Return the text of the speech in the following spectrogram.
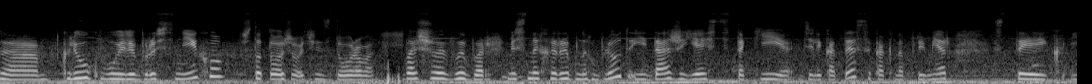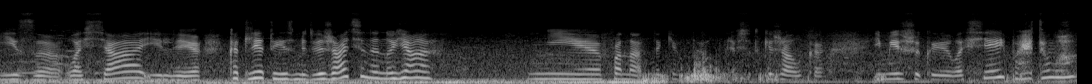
э, клюкву или бруснику, что тоже очень здорово. Большой выбор мясных и рыбных блюд, и даже есть такие деликатесы, как, например, стейк из лося или котлеты из медвежатины, но я не фанат таких блюд, мне все-таки жалко и мишек, и лосей, поэтому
